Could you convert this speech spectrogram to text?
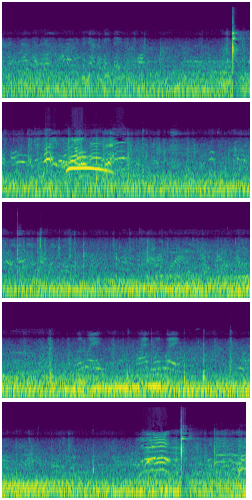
One way. Five, one way. Good battle. Head out in front of your shoes. You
